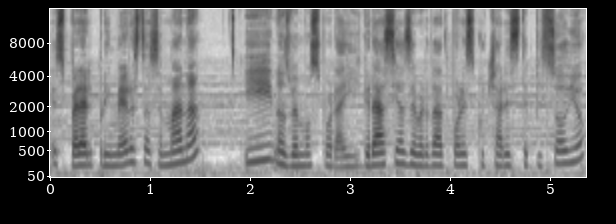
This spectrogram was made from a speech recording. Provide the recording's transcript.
Espera el primero esta semana y nos vemos por ahí. Gracias de verdad por escuchar este episodio.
